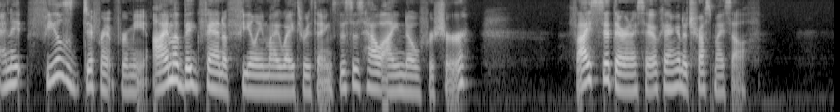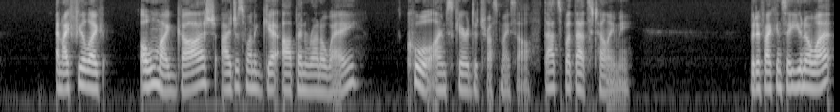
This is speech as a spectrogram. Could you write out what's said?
and it feels different for me. I'm a big fan of feeling my way through things. This is how I know for sure. If I sit there and I say, okay, I'm going to trust myself, and I feel like, oh my gosh, I just want to get up and run away, cool, I'm scared to trust myself. That's what that's telling me. But if I can say, you know what,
